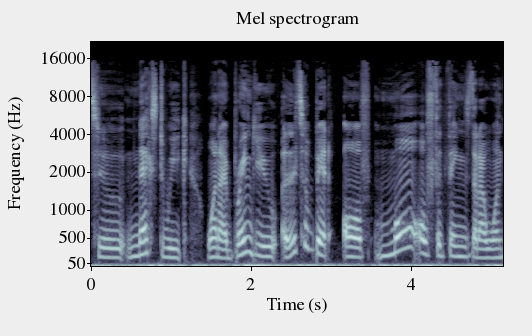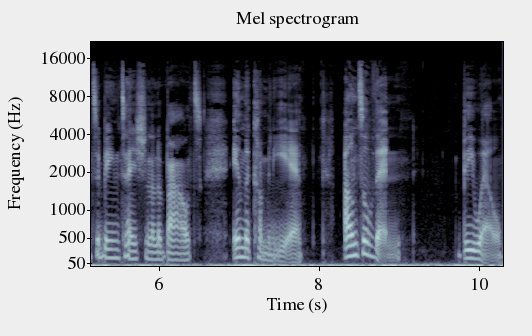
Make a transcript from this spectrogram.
to next week when I bring you a little bit of more of the things that I want to be intentional about in the coming year. Until then, be well.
